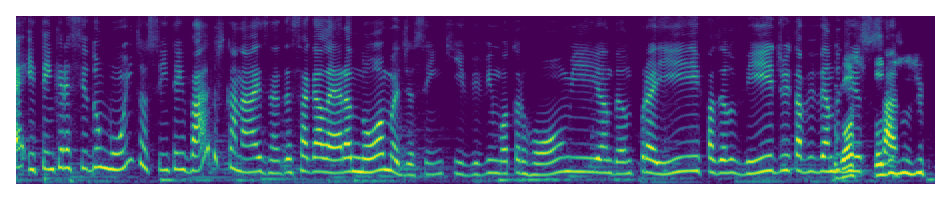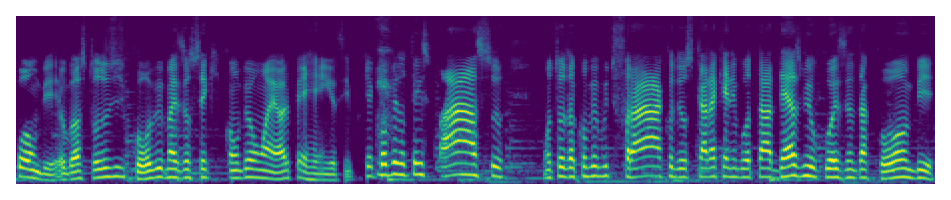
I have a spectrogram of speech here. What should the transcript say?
é, e tem crescido muito, assim, tem vários canais, né, dessa galera nômade, assim, que vive em motorhome, andando por aí, fazendo vídeo e tá vivendo eu gosto disso, todos sabe? os de Kombi, eu gosto todos de Kombi, mas eu sei que Kombi é o maior perrengue, assim, porque Kombi não tem espaço, o motor da Kombi é muito fraco, os caras querem botar 10 mil coisas dentro da Kombi,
